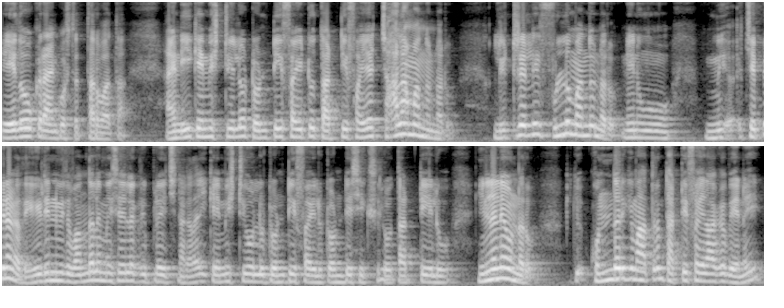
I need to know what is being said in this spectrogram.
ఏదో ఒక ర్యాంక్ వస్తుంది తర్వాత. అండ్ ఈ కెమిస్ట్రీలో twenty five to thirty five చాలామంది ఉన్నారు. లిటరల్లీ ఫుల్ మంది ఉన్నారు. నేను మీ- చెప్పిన కదా ఏడెనిమిది వందల మెసేజ్లకు రిప్లై ఇచ్చిన కదా ఈ కెమిస్ట్రీ వాళ్ళు ట్వంటీ ఫైవ్లు ట్వంటీ సిక్స్లు థర్టీలు ఇళ్ళనే ఉన్నారు. కొందరికి మాత్రం థర్టీ ఫైవ్ దాకా పోయినాయి.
